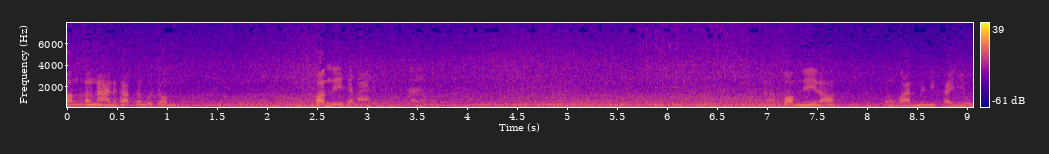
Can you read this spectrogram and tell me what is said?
เดี๋ยวครับป้อมข้างหน้านะครับท่านผู้ชมป้อมนี้ใช่ไหมใช่อ่าป้อมนี้เนาะกลางวันไม่มีใครอยู่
